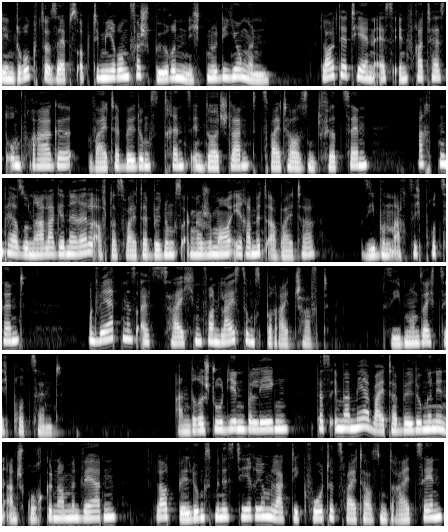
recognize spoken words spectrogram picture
Den Druck zur Selbstoptimierung verspüren nicht nur die Jungen. Laut der TNS-Infratest-Umfrage Weiterbildungstrends in Deutschland 2014 achten Personaler generell auf das Weiterbildungsengagement ihrer Mitarbeiter 87 Prozent und werten es als Zeichen von Leistungsbereitschaft 67 Prozent. Andere Studien belegen, dass immer mehr Weiterbildungen in Anspruch genommen werden. Laut Bildungsministerium lag die Quote 2013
